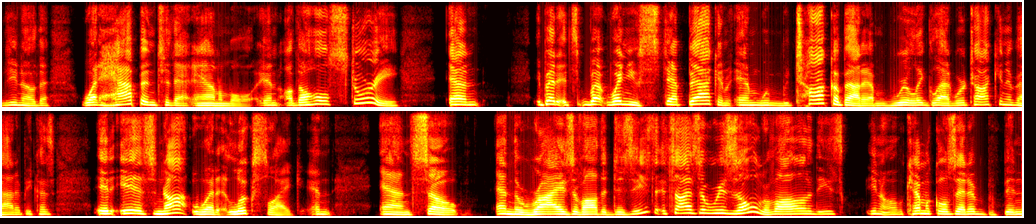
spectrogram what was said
You know, that what happened to that animal and the whole story. And but it's but when you step back and, and when we talk about it, I'm really glad we're talking about it because it is not what it looks like. And and so and the rise of all the disease, it's as a result of all of these you know, chemicals that have been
